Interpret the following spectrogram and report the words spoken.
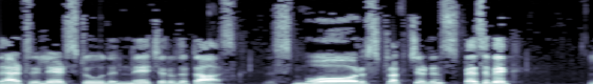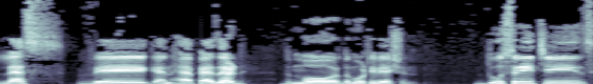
that relates to the nature of the task more structured and specific less vague and haphazard the more the motivation دوسری چیز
